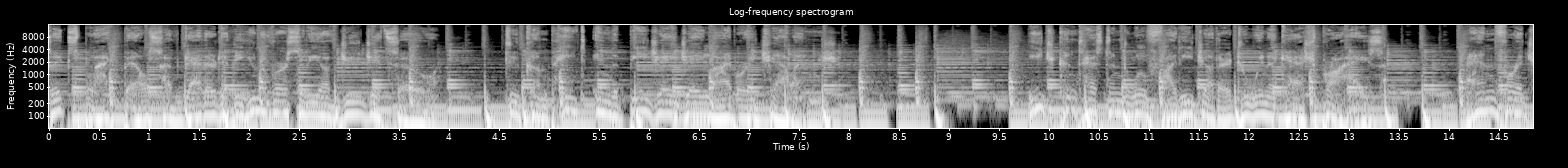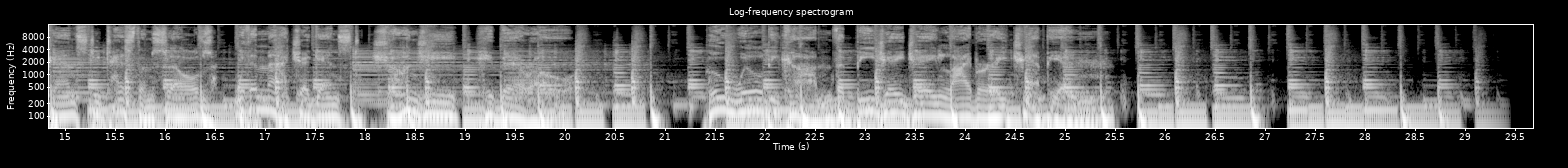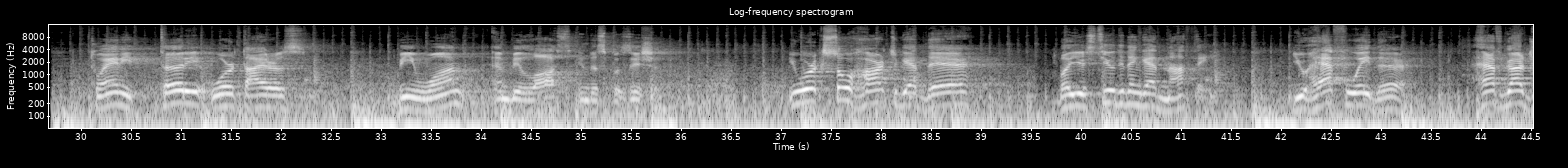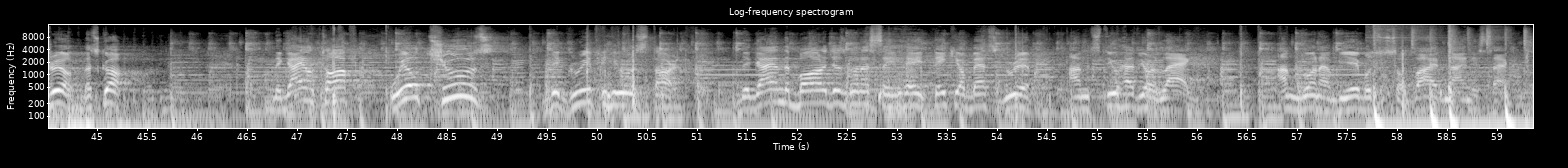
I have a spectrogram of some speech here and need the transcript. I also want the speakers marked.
Speaker 1: Six black belts have gathered at the University of Jiu Jitsu to compete in the BJJ Library Challenge. Each contestant will fight each other to win a cash prize and for a chance to test themselves with a match against Xande Ribeiro, who will become the BJJ Library Champion.
Speaker 2: 20, 30 world titles being won and be lost in this position. You work so hard to get there, but you still didn't get nothing. You halfway there. Half guard drill, let's go. The guy on top will choose the grip he will start. The guy on the bottom just gonna say, hey, take your best grip. I'm still have your leg. I'm gonna be able to survive 90 seconds.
